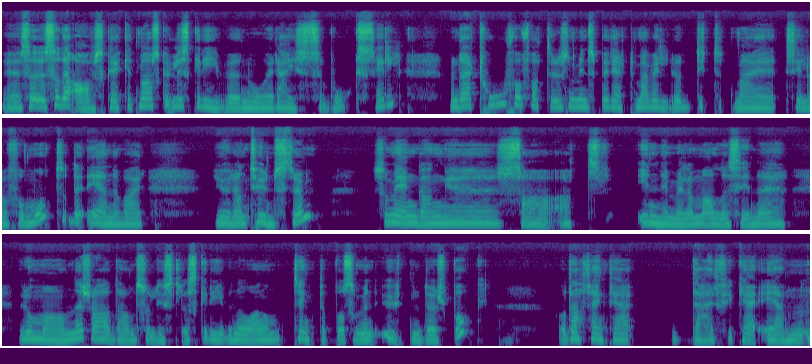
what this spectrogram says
Eh, så, så, det avskrekket meg å skulle skrive noe reisebok selv. Men det er to forfattere som inspirerte meg veldig og dyttet meg til å få mot. Det ene var Gøran Tunstrøm, som en gang uh, sa at innimellom alle sine romaner så hadde han så lyst til å skrive noe han tenkte på som en utendørsbok. Og da tenkte jeg der fikk jeg én,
